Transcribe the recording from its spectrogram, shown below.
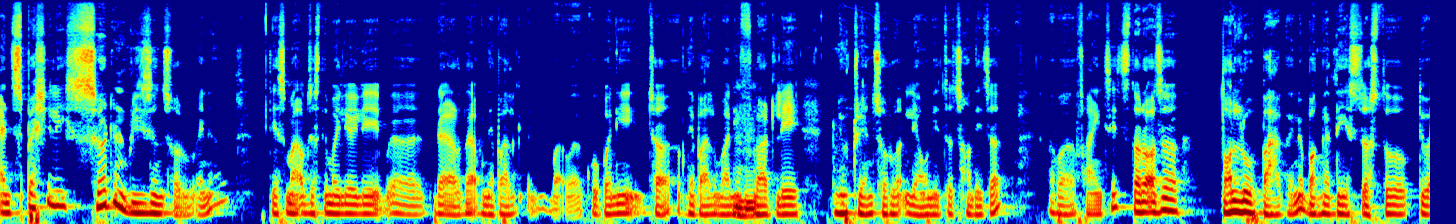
and specially certain रिजन्सहरू होइन? त्यसमा अब जस्तै मैले अहिले कुरा गर्दा अब नेपालको पनि छ नेपालमा नि फ्लडले न्युट्रियन्ट्सहरू ल्याउने त छँदैछ अब फाइन चिज तर अझ तल्लो भाग होइन बङ्गलादेश जस्तो त्यो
